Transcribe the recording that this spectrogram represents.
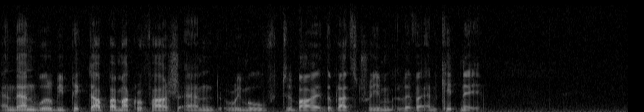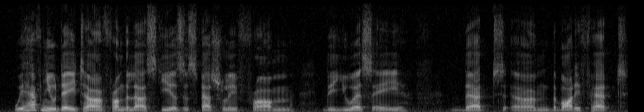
and then will be picked up by macrophage and removed by the bloodstream, liver and kidney. We have new data from the last years, especially from the USA, that um, the body fat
